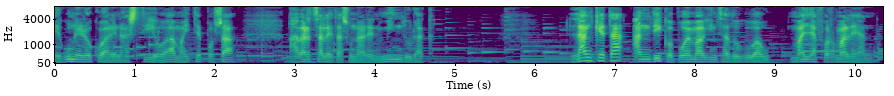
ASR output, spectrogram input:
egunerokoaren astioa, maite posa, abertzaletasunaren mindurak, Lanketa handiko poema gintza dugu hau, maila formalean.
